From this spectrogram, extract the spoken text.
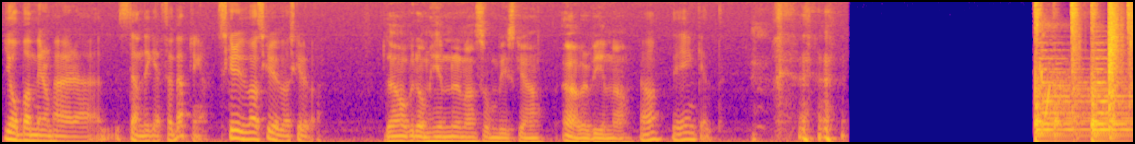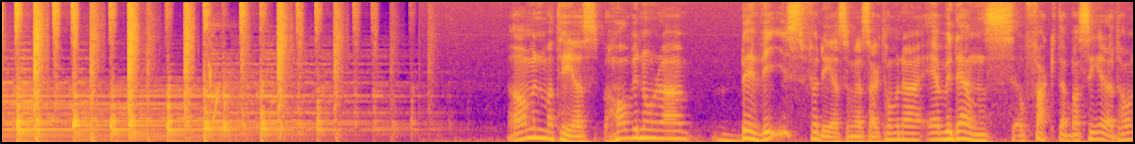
jobba med de här eh, ständiga förbättringarna. Skruva, skruva, skruva. Där har vi de hindren som vi ska övervinna. Ja, det är enkelt. Ja men Mattias, har vi några bevis för det som jag sagt? Har vi några evidens och faktabaserat? Har,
